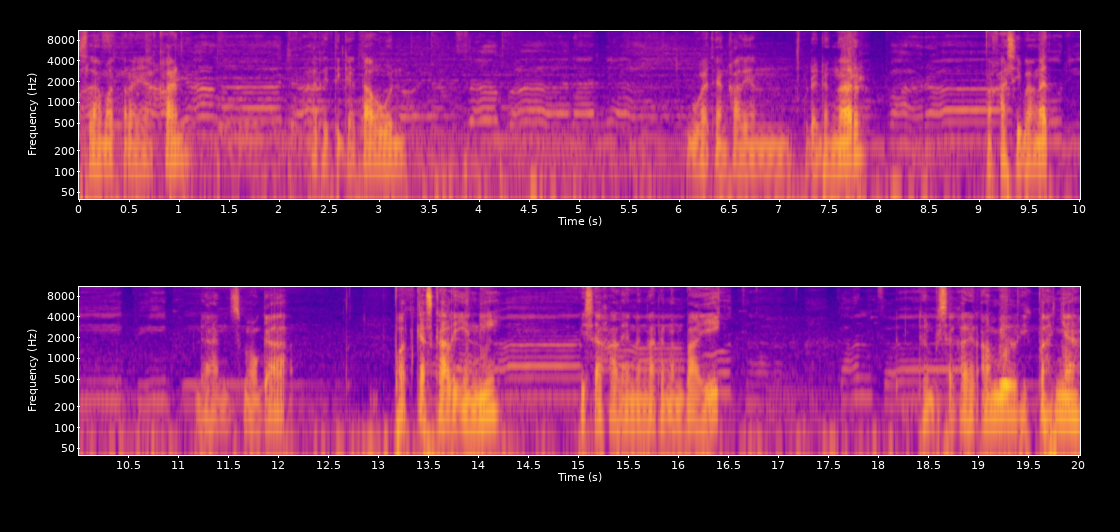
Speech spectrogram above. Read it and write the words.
selamat merayakan hari tiga tahun. Buat yang kalian udah denger makasih banget. Dan semoga podcast kali ini bisa kalian dengar dengan baik dan bisa kalian ambil hikmahnya.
